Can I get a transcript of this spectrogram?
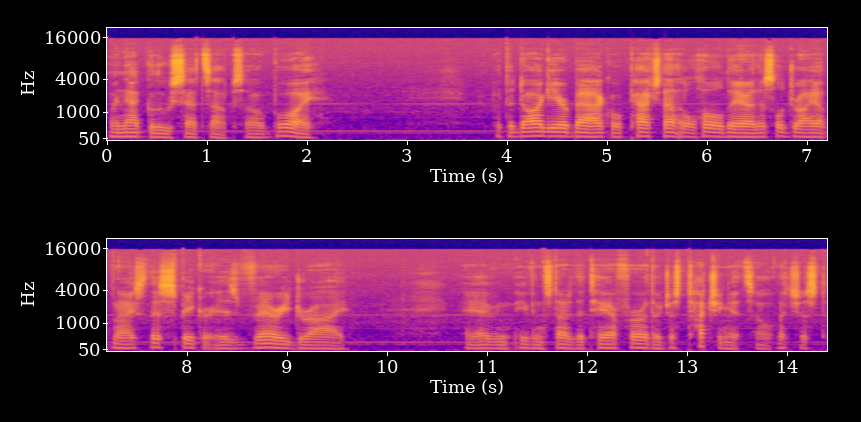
when that glue sets up. So boy, put the dog ear back, we'll patch that little hole there, this will dry up nice. This speaker is very dry. I haven't even started to tear further just touching it, so let's just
